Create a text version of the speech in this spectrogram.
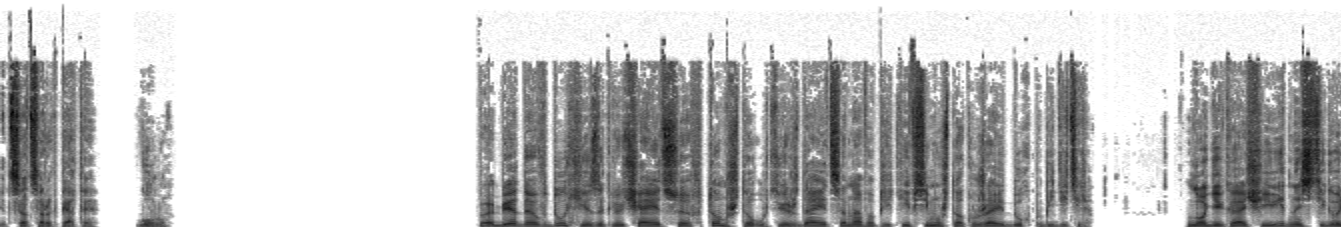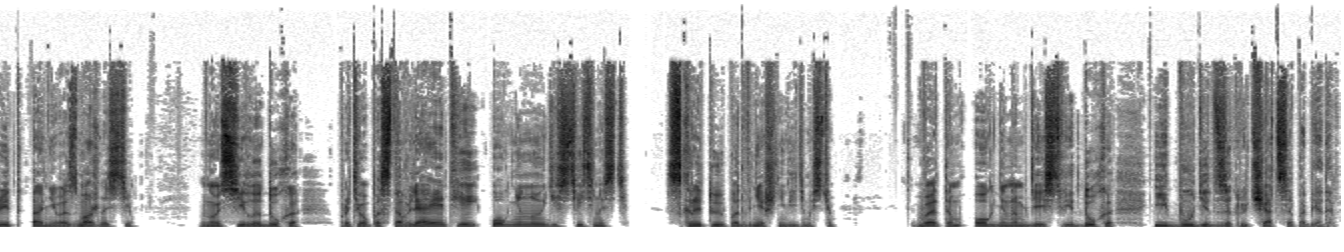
545. Гуру. Победа в духе заключается в том, что утверждается она вопреки всему, что окружает дух победителя. Логика очевидности говорит о невозможности, но сила духа противопоставляет ей огненную действительность, скрытую под внешней видимостью. В этом огненном действии духа и будет заключаться победа.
